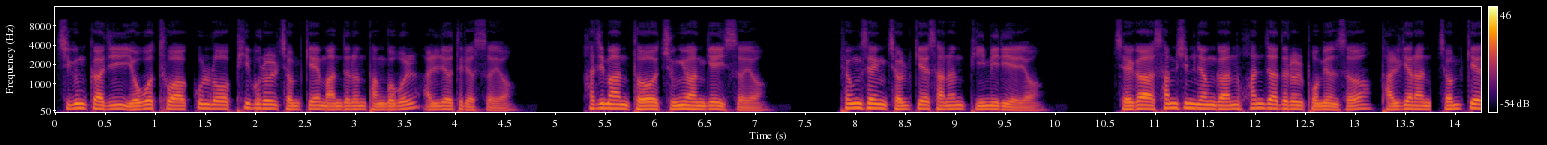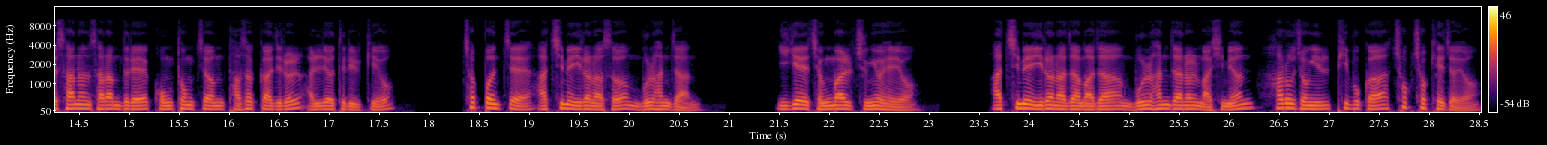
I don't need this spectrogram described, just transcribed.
지금까지 요거트와 꿀로 피부를 젊게 만드는 방법을 알려드렸어요. 하지만 더 중요한 게 있어요. 평생 젊게 사는 비밀이에요. 제가 30년간 환자들을 보면서 발견한 젊게 사는 사람들의 공통점 다섯 가지를 알려드릴게요. 첫 번째, 아침에 일어나서 물 한 잔. 이게 정말 중요해요. 아침에 일어나자마자 물 한 잔을 마시면 하루 종일 피부가 촉촉해져요.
